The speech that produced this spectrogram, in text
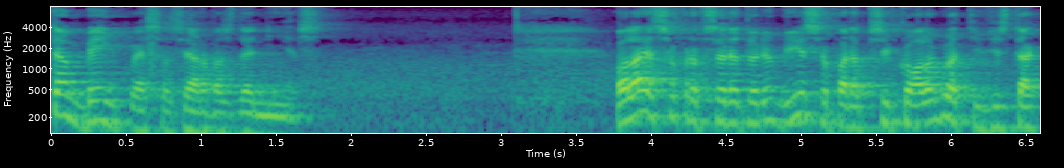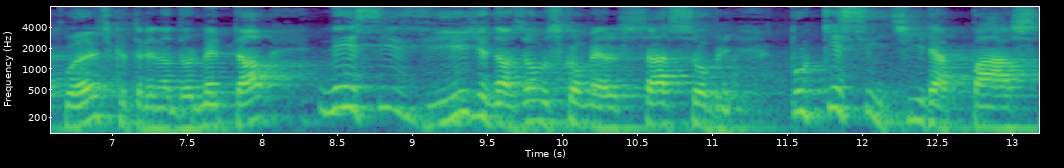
também com essas ervas daninhas. Olá, eu sou o professor Antônio Bisso, parapsicólogo, ativista quântico, treinador mental. Nesse vídeo nós vamos conversar sobre por que sentir a paz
